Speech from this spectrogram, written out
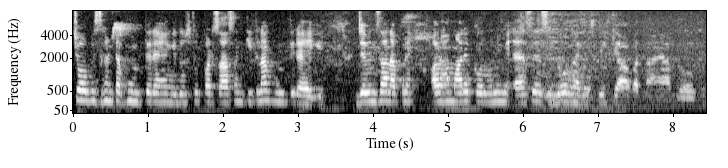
चौबीस घंटा घूमते रहेंगे दोस्तों, प्रशासन कितना घूमती रहेगी? जब इंसान अपने, और हमारे कॉलोनी में ऐसे ऐसे लोग हैं दोस्तों क्या बताएँ आप लोगों को?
